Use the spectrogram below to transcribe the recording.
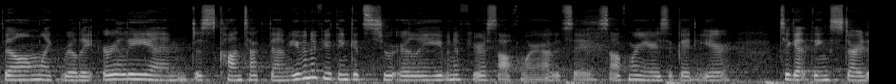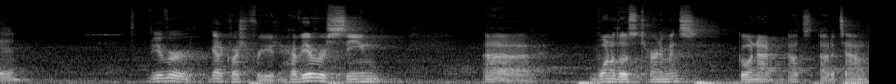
film like really early and just contact them. Even if you think it's too early even if you're a sophomore i would say sophomore year is a good year to get things started. Have you ever got a question for you? Have you ever seen uh, one of those tournaments going out out, out of town,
